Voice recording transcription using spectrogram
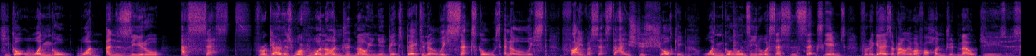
he got one goal, one, and zero assists. For a guy that's worth 100 million, you'd be expecting at least 6 goals and at least 5 assists. That is just shocking. 1 goal and 0 assists in 6 games for a guy that's apparently worth 100 mil. Jesus.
